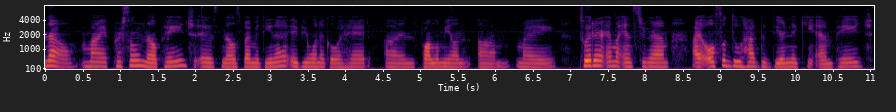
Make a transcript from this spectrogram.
now, my personal nail page is Nails by Medinah. If you want to go ahead and follow me on um, my Twitter and my Instagram. I also do have the Dear Nicky Emm page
